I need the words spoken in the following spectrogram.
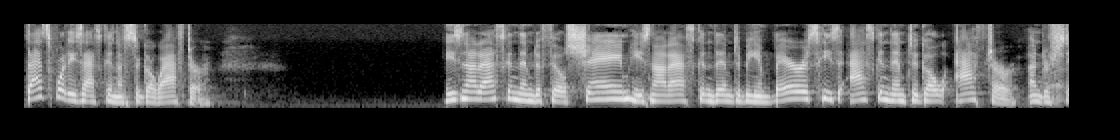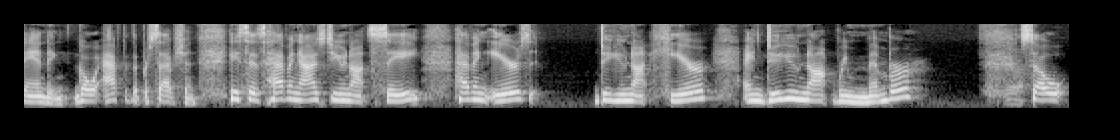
That's what he's asking us to go after. He's not asking them to feel shame. He's not asking them to be embarrassed. He's asking them to go after understanding, go after the perception. He says, having eyes, do you not see? Having ears, do you not hear? And do you not remember? Yeah. So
